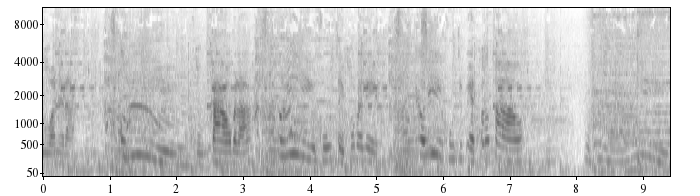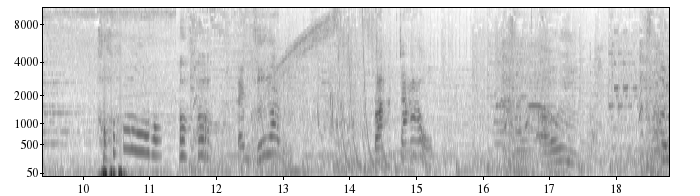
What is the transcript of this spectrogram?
รัวๆเนี่ยละเอ้ยคูณเก้าไปล้วเอ้ยคูณสิบเข้าไปเลยเอ้ยคูณสิบเอ็ดปะเปล่าโอ้โหโอ้โหเต็มเครื่อง พระเจ้า เอ้ย เอ้ย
